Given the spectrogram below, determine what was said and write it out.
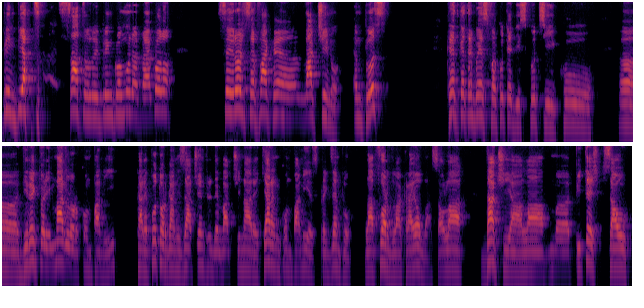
prin piața satului, prin comună pe acolo, să-i rogi să facă vaccinul. În plus, cred că trebuie să făcute discuții cu uh, directorii marilor companii, care pot organiza centre de vaccinare chiar în companie, spre exemplu, la Ford, la Craiova sau la Dacia, la Pitești sau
